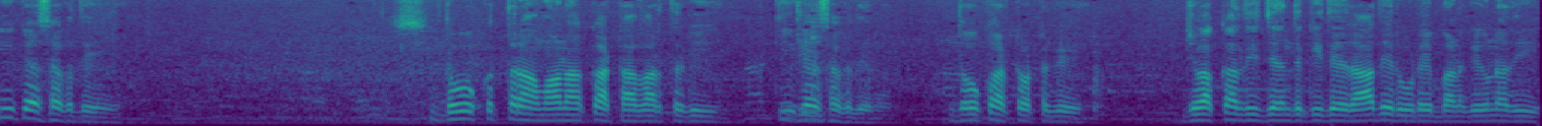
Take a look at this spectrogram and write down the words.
ਕੀ ਕਹਿ ਸਕਦੇ? ਦੋ ਕਤਰਾਵਾਂ ਨਾਲ ਘਾਟਾ ਵਰਤ ਗਈ। ਕੀ ਕਹਿ ਸਕਦੇ ਨੇ? ਦੋ ਘਰ ਟੁੱਟ ਗਏ। ਜਵਾਕਾਂ ਦੀ ਜ਼ਿੰਦਗੀ ਦੇ ਰਾਹ ਦੇ ਰੋੜੇ ਬਣ ਗਏ ਉਹਨਾਂ ਦੀ।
